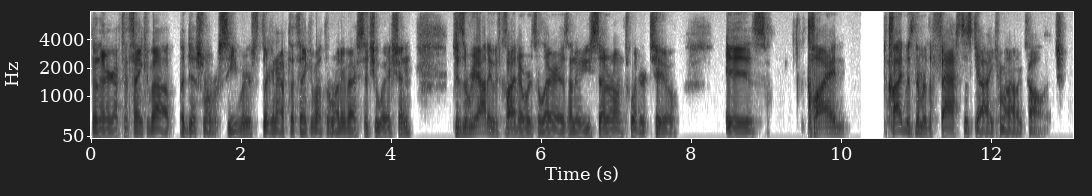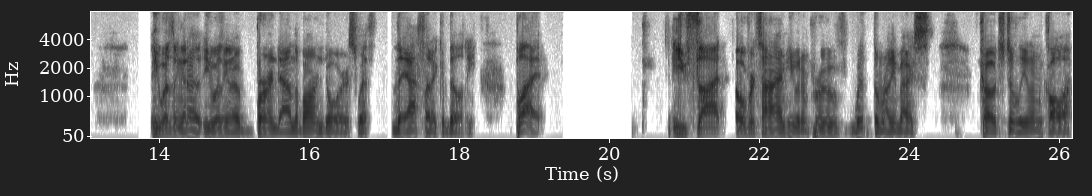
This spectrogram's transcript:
and they're going to have to think about additional receivers. They're going to have to think about the running back situation because the reality with Clyde Edwards-Helaire is, I know you said it on Twitter too, is Clyde. Clyde was never the fastest guy coming out of college. He wasn't gonna he wasn't gonna burn down the barn doors with the athletic ability, but you thought over time he would improve with the running backs coach Deland McCullough,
